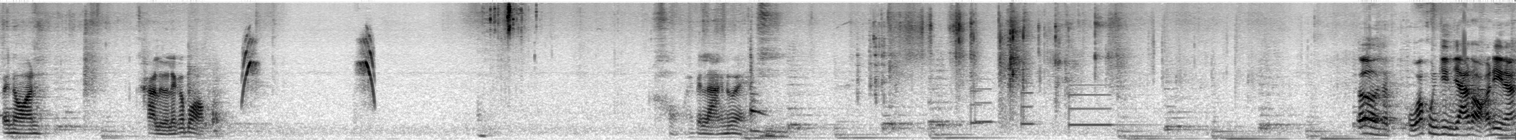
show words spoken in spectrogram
ไปนอนขาดเหลืออะไรก็บอกโอ้ ให้ไปล้างด้วย เออแต่ผมว่าคุณกินยาต่อก็ดีนะ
